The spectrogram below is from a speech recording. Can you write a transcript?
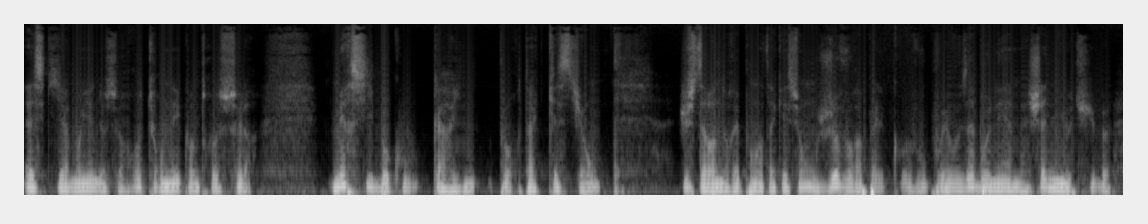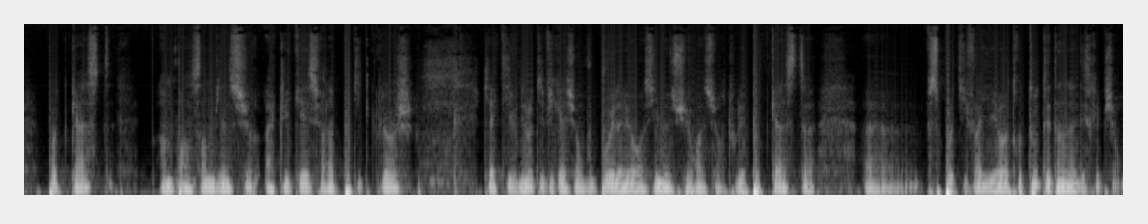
Est-ce qu'il y a moyen de se retourner contre cela? Merci beaucoup Karine pour ta question. Juste avant de répondre à ta question, je vous rappelle que vous pouvez vous abonner à ma chaîne YouTube podcast en pensant bien sûr à cliquer sur la petite cloche qui active les notifications. Vous pouvez d'ailleurs aussi me suivre sur tous les podcasts, euh, Spotify et autres, tout est dans la description.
